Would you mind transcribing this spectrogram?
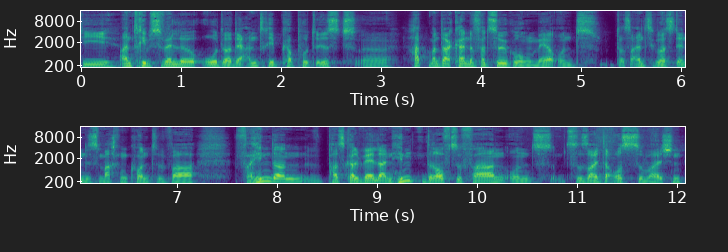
die Antriebswelle oder der Antrieb kaputt ist, äh, hat man da keine Verzögerung mehr. Und das Einzige, was Dennis machen konnte, war verhindern, Pascal Wehrlein hinten drauf zu fahren und zur Seite auszuweichen.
